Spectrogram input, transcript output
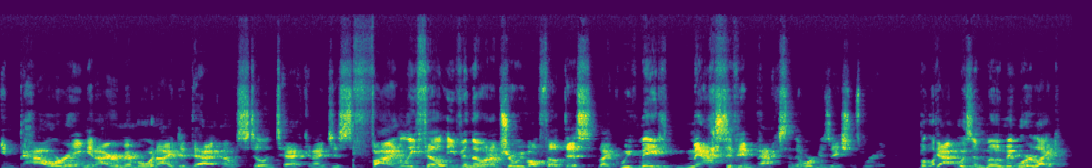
empowering. And I remember when I did that and I was still in tech and I just finally felt, even though, and I'm sure we've all felt this, like we've made massive impacts in the organizations we're in. But like, that was a moment where like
